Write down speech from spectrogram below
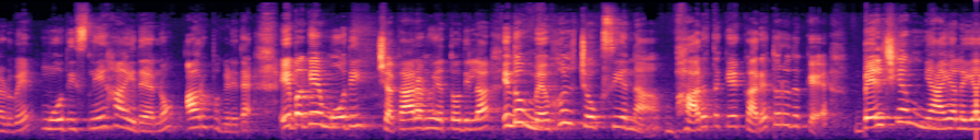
ನಡುವೆ ಮೋದಿ ಸ್ನೇಹ ಇದೆ ಅನ್ನೋ ಆರೋಪಗಳಿದೆ. ಈ ಬಗ್ಗೆ ಮೋದಿ ಚಕಾರನೂ ಎತ್ತೋದಿಲ್ಲ. ಇಂದು ಮೆಹುಲ್ ಚೋಕ್ಸಿಯನ್ನ ಭಾರತಕ್ಕೆ ಕರೆತರೋದಕ್ಕೆ ಬೆಲ್ಜಿಯಂ ನ್ಯಾಯಾಲಯ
